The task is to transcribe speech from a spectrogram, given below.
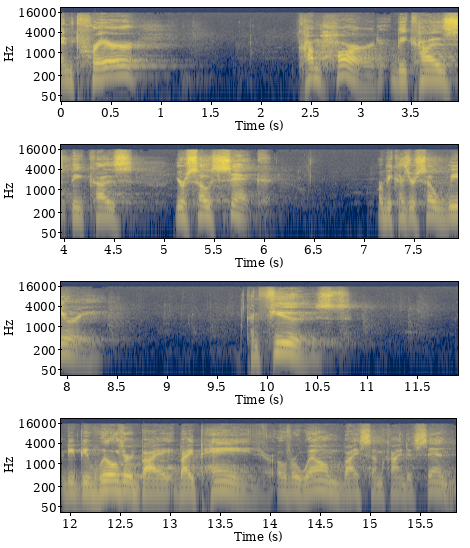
and prayer come hard because, because you're so sick or because you're so weary, confused, maybe bewildered by, by pain or overwhelmed by some kind of sin,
